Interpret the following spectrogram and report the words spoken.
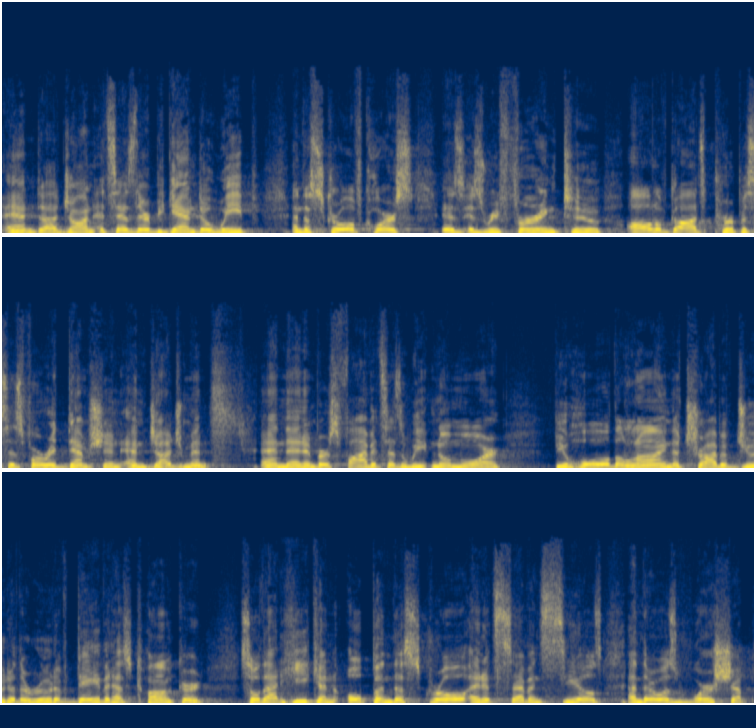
and uh, John, it says there, began to weep. And the scroll, of course, is, is referring to all of God's purposes for redemption and judgment. And then in verse 5, it says, Weep no more. Behold, the lion, the tribe of Judah, the root of David has conquered so that he can open the scroll and its seven seals. And there was worship.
